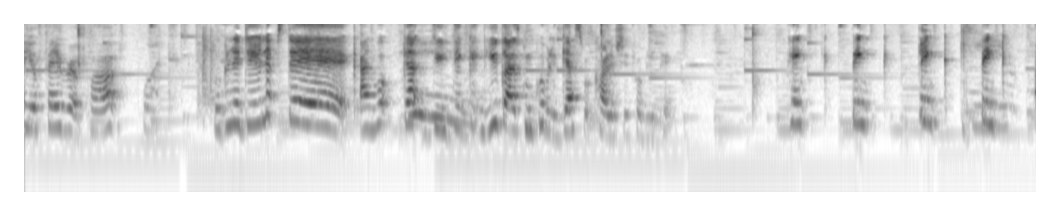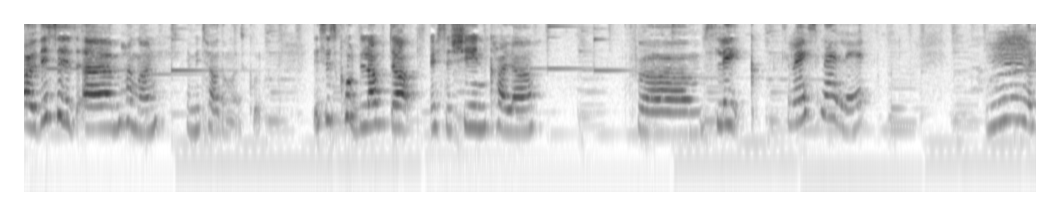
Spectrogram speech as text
For your favourite part. What? We're gonna do lipstick. And what get, you, you guys can probably guess what colour she's probably picked. Pink, pink, pink, pink. Oh, this is, um, hang on. Let me tell them what it's called. This is called Loved Up. It's a sheen colour from Sleek. Can I smell it? Mmm,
